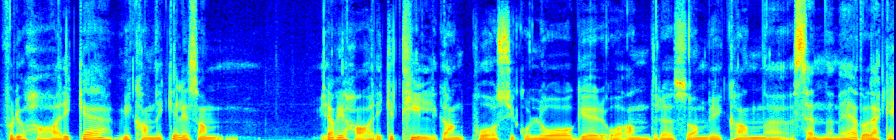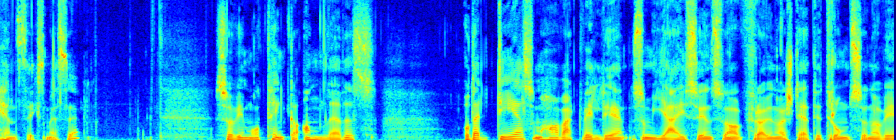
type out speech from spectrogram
For du har ikke Vi kan ikke liksom ja, vi har ikke tilgang på psykologer og andre som vi kan eh, sende ned, og det er ikke hensiktsmessig. Så vi må tenke annerledes. Og det er det som har vært veldig, som jeg syns fra Universitetet i Tromsø, når vi,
